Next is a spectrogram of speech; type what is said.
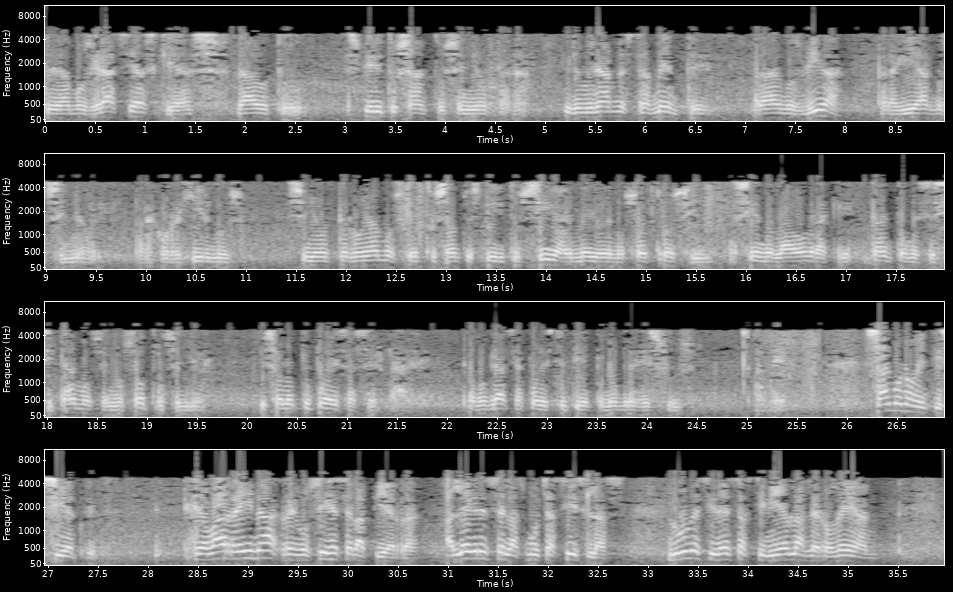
Te damos gracias que has dado tu Espíritu Santo, Señor, para iluminar nuestra mente, para darnos vida, para guiarnos, Señor, para corregirnos. Señor, te rogamos que tu Santo Espíritu siga en medio de nosotros y haciendo la obra que tanto necesitamos en nosotros, Señor. Y solo tú puedes hacer, Padre. Te damos gracias por este tiempo, en nombre de Jesús. Amén. Salmo 97. Jehová reina, regocíjese la tierra, alégrense las muchas islas, nubes y densas tinieblas le rodean.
